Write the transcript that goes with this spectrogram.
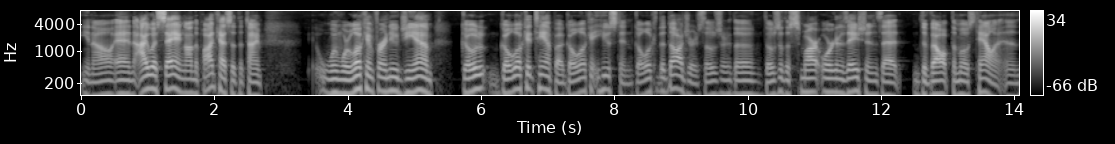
you know, and I was saying on the podcast at the time when we're looking for a new GM, go go look at Tampa, go look at Houston, go look at the Dodgers. Those are the those are the smart organizations that develop the most talent, and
